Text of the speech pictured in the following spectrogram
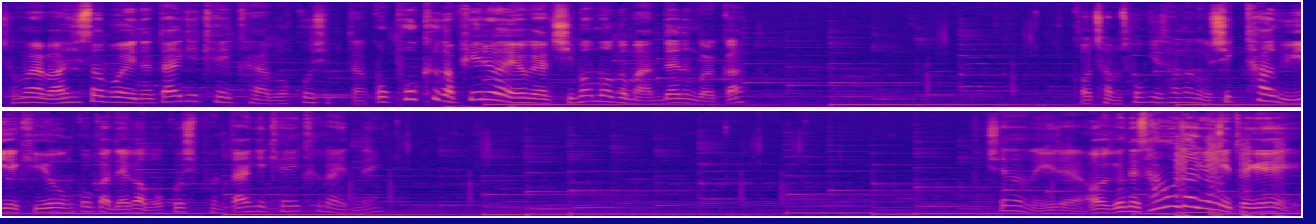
정말 맛있어 보이는 딸기 케이크야 먹고 싶다. 꼭 포크가 필요해요? 그냥 집어먹으면 안 되는 걸까? 거참 속이 상하는 거 식탁 위에 귀여운 꽃과 내가 먹고 싶은 딸기 케이크가 있네. 푹신한 의자야 어 근데 상호작용이 되게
